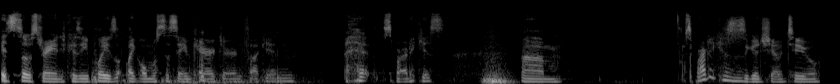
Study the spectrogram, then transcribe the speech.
it's so strange because he plays like almost the same character in fucking Spartacus. Um, Spartacus is a good show too.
